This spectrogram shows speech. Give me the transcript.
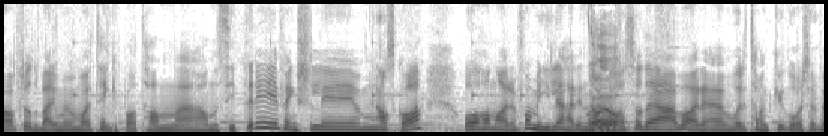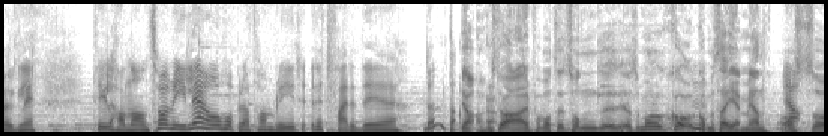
av Frode Berg, men vi må jo tenke på at han, eh, han sitter i fengsel i Moskva, og han har en familie her i Norge Ja, òg, ja. så det er bare Våre tanker går selvfølgelig til han og hans familie, og håper at han blir rettferdig dømt, da. Ja, hvis du er på en måte sånn Så må du komme seg hjem igjen. Ja. Og så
